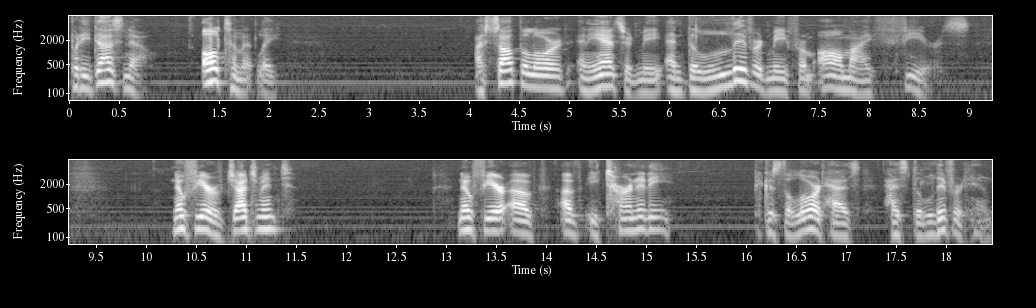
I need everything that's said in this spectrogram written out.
But he does know, ultimately, I sought the Lord, and he answered me and delivered me from all my fears. No fear of judgment, no fear of, of eternity, because the Lord has, has delivered him.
